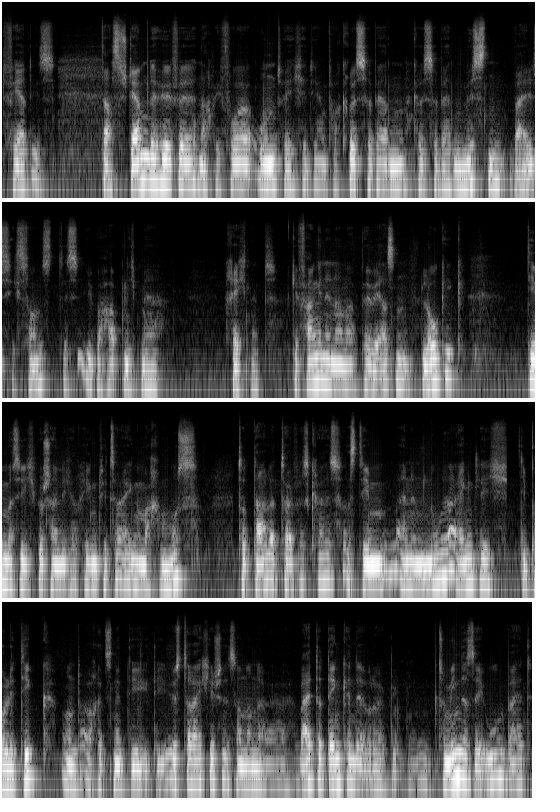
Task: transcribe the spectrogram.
fährt, ist dass sterbende Höfe nach wie vor und welche, die einfach größer werden, größer werden müssen, weil sich sonst das überhaupt nicht mehr rechnet. Gefangen in einer perversen Logik, die man sich wahrscheinlich auch irgendwie zu eigen machen muss. Totaler Teufelskreis, aus dem einem nur eigentlich die Politik und auch jetzt nicht die, die österreichische, sondern eine weiterdenkende oder zumindest EU-weit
